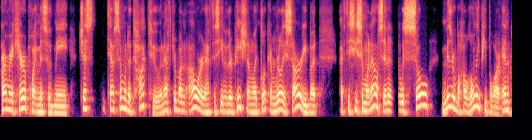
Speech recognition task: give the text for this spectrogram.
primary care appointments with me just to have someone to talk to. And after about an hour, I'd have to see another patient. I'm like, look, I'm really sorry, but I have to see someone else. And it was so miserable how lonely people are. And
